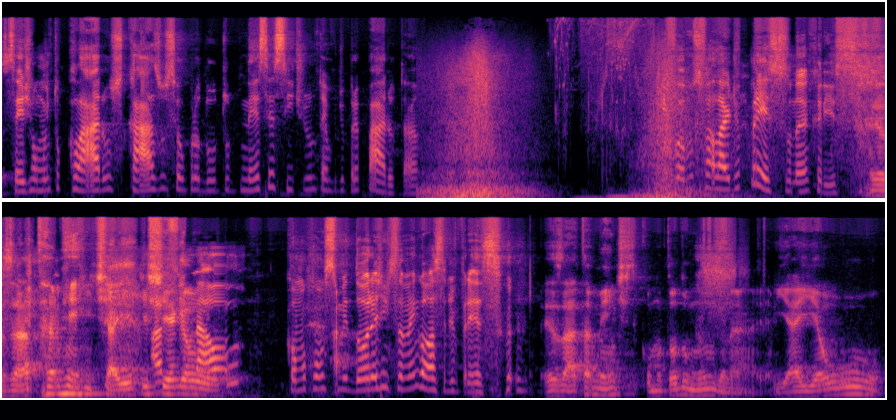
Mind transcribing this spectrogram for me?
sejam muito claros caso o seu produto necessite de um tempo de preparo, tá? E vamos falar de preço, né, Cris? Exatamente. Aí é que chega Afinal, o. Como consumidor, a gente também gosta de preço. Exatamente, como todo mundo, né? E aí é o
